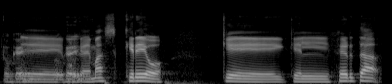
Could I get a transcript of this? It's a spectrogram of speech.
Porque además creo que, que el Hertha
